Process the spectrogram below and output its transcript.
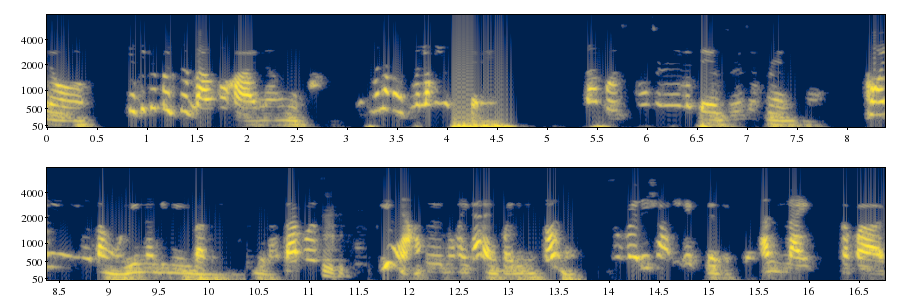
ano, kasi kapag sa bangko ka ng malaki, malaki yung interest. Tapos, kung sa relatives or sa friends mo, kung ano yung inutang mo, yun lang din yung ibabalik. Di ba? Tapos, Mhm. yun nga, katulad nung kay Karen, pwedeng installment. So, pwede siyang i-extend, extend. Unlike kapag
